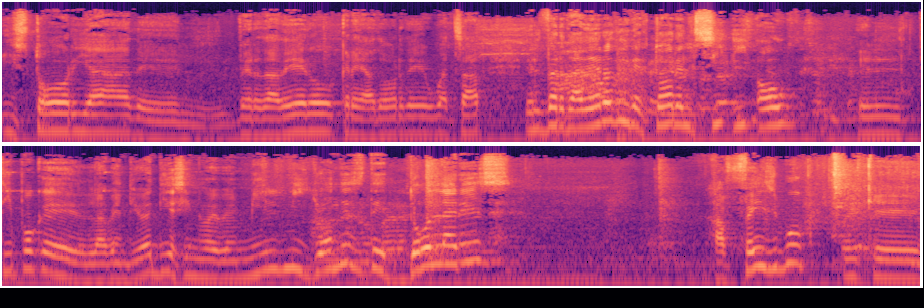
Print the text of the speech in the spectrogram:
historia del verdadero creador de WhatsApp, el verdadero director, el CEO, el tipo que la vendió en 19 mil millones de dólares a Facebook y que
